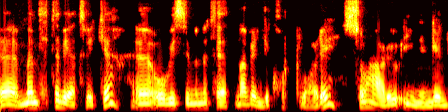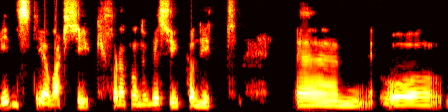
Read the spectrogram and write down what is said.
Uh, men dette vet vi ikke, uh, og hvis immuniteten er veldig kortvarig, så er det jo ingen gevinst i å ha vært syk, for da kan du bli syk på nytt. og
